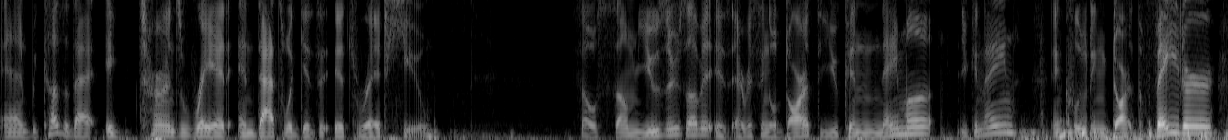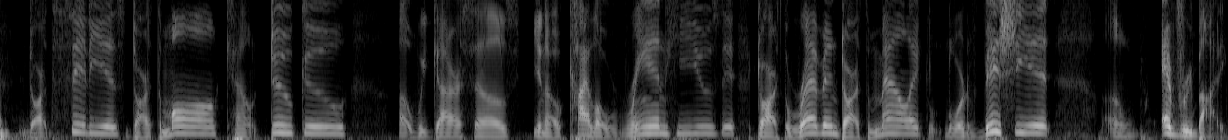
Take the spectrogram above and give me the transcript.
and because of that, it turns red, and that's what gives it its red hue. So some users of it is every single Darth you can name up, you can name, including Darth Vader, Darth Sidious, Darth Maul, Count Dooku. Uh, we got ourselves, you know, Kylo Ren. He used it. Darth Revan, Darth Malak, Lord Vitiate. Uh, everybody,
